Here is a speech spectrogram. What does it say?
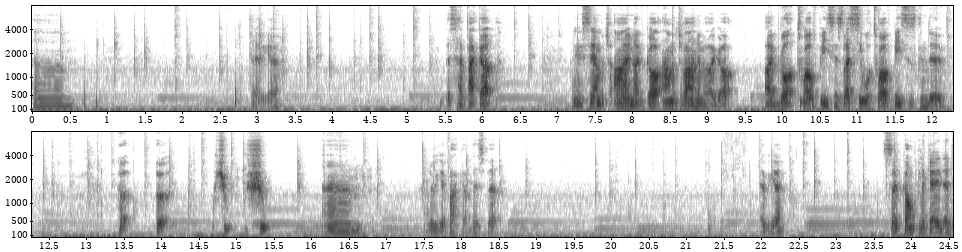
Um There we go. Let's head back up. I'm going to see how much iron I've got. How much iron have I got? I've got 12 pieces. Let's see what 12 pieces can do. Um, how do we get back up this bit? There we go. So complicated.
